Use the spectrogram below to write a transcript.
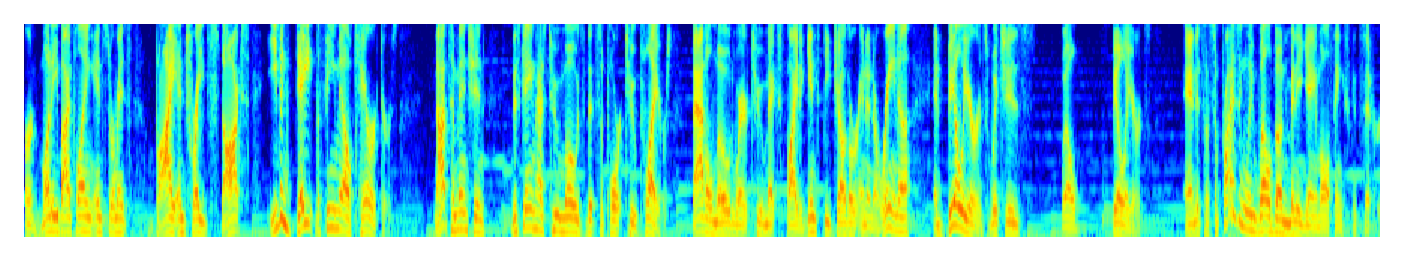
earn money by playing instruments, buy and trade stocks, even date the female characters. Not to mention, this game has two modes that support two players. Battle mode, where two mechs fight against each other in an arena, and Billiards, which is well, billiards. And it's a surprisingly well done minigame, all things considered.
